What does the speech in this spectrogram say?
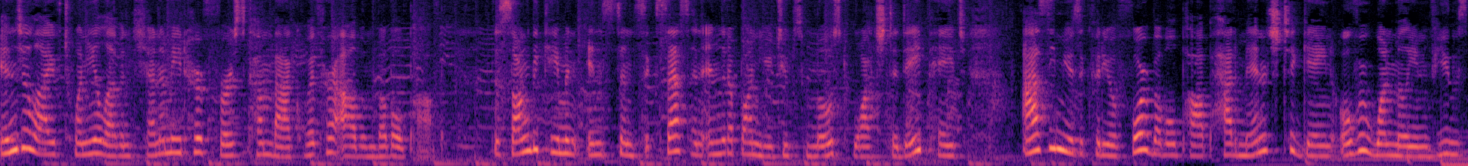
In July of 2011, Hyuna made her first comeback with her album Bubble Pop. The song became an instant success and ended up on YouTube's most watched today page as the music video for Bubble Pop had managed to gain over 1 million views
